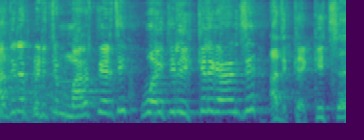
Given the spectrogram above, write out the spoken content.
അതിനെ പിടിച്ച് മലത്തിയടിച്ച് വയറ്റിൽ ഇക്കൽ കാണിച്ച് അത് കക്കിച്ച്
